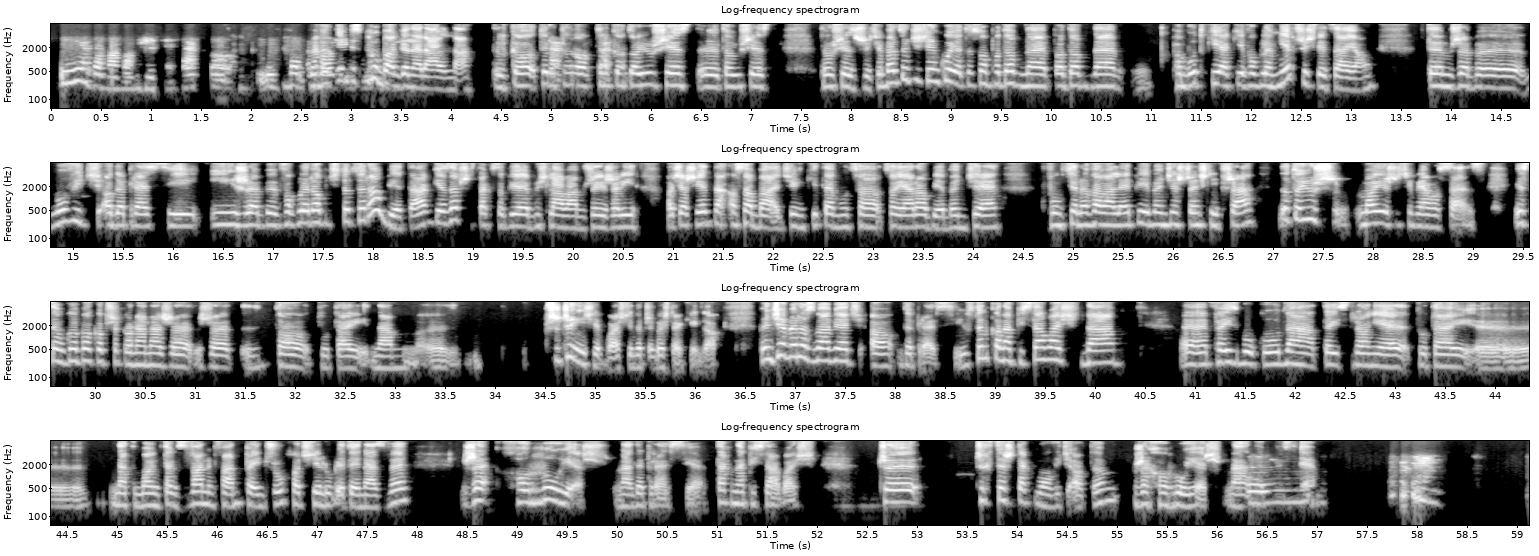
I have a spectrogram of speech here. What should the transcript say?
nie zabawa w życie, tak? To jest Nawet nie jest próba generalna, tylko, tylko, tak, tylko to już jest, y, to już jest, to już jest życie. Bardzo Ci dziękuję. To są podobne, podobne pobudki, jakie w ogóle mnie przyświecają w tym, żeby mówić o depresji i żeby w ogóle robić to, co robię, tak? Ja zawsze tak sobie myślałam, że jeżeli chociaż jedna osoba dzięki temu, co, co ja robię, będzie funkcjonowała lepiej, będzie szczęśliwsza, no to już moje życie miało sens. Jestem głęboko przekonana, że, że to tutaj nam y, przyczyni się właśnie do czegoś takiego. Będziemy rozmawiać o depresji. Justynko, napisałaś na e, Facebooku, na tej stronie tutaj, e, na tym moim tak zwanym fanpage'u, choć nie lubię tej nazwy, że chorujesz na depresję. Tak napisałaś. Czy czy chcesz tak mówić o tym, że chorujesz na depresję?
